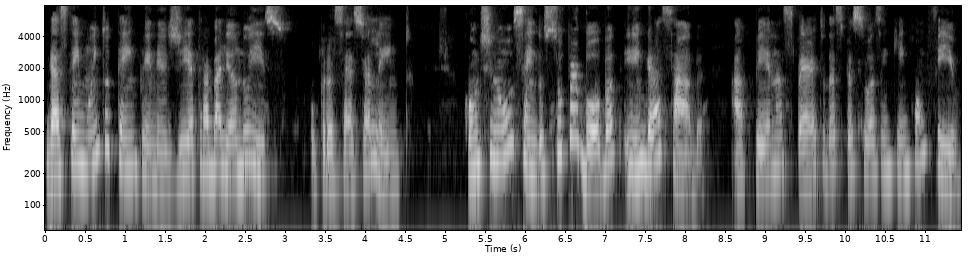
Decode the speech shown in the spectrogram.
Gastei muito tempo e energia trabalhando isso. O processo é lento. Continuo sendo super boba e engraçada, apenas perto das pessoas em quem confio,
